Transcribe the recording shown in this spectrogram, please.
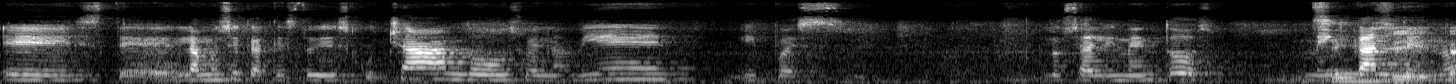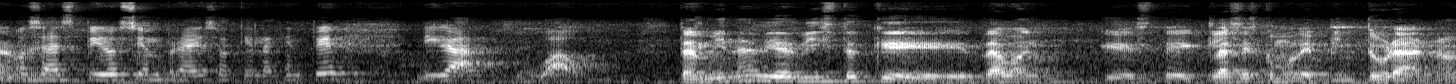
este, la música que estoy escuchando suena bien y pues los alimentos me encantan, ¿no? O sea, aspiro siempre a eso, a que la gente diga, wow. También había visto que daban este, clases como de pintura, ¿no?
